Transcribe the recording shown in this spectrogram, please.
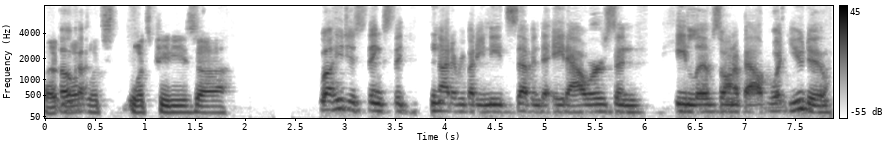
But okay. what, what's what's PD's uh well, he just thinks that not everybody needs seven to eight hours and he lives on about what you do.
